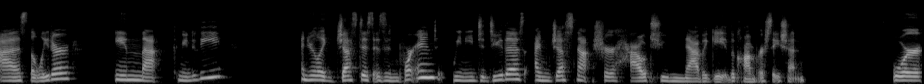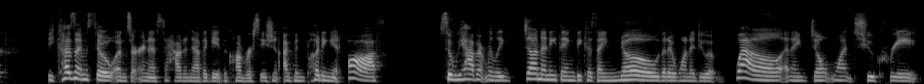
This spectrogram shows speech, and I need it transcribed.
as the leader in that community? And you're like, justice is important. We need to do this. I'm just not sure how to navigate the conversation. Or because I'm so uncertain as to how to navigate the conversation, I've been putting it off so we haven't really done anything because I know that I want to do it well and I don't want to create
